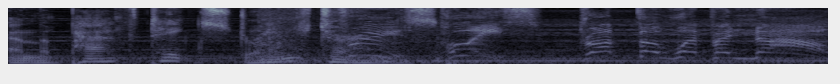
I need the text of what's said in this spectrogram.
And the path takes strange turns. Freeze! Police! Drop the weapon now!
